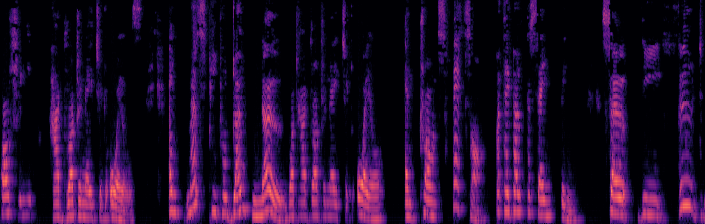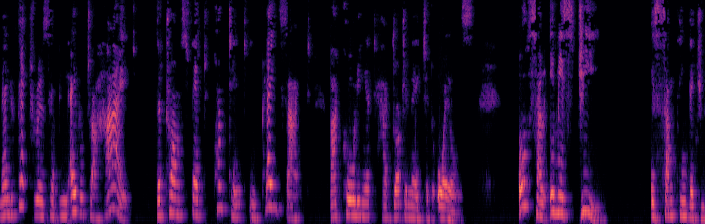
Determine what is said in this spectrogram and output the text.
partially hydrogenated oils. And most people don't know what hydrogenated oil and trans fats are but they're both the same thing. So the food manufacturers have been able to hide the trans fat content in plain sight by calling it hydrogenated oils. Also MSG is something that you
